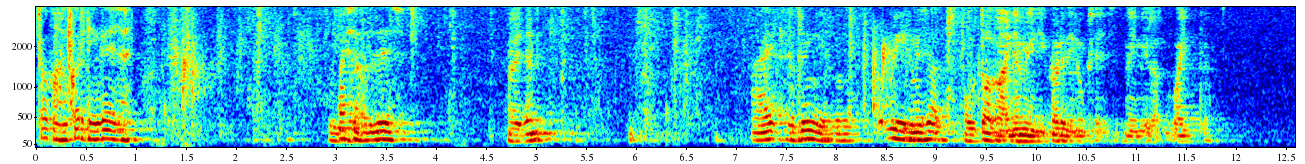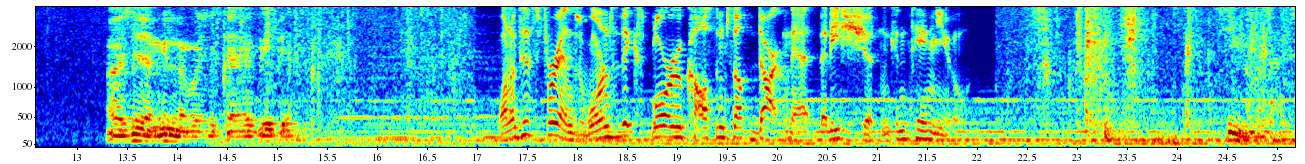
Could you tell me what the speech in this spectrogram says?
Taga on kardin ka ees või? paistavad veel ees. ma ei. äkki saab ringi tulla. viigime sealt. oh, taga on jah mingi kardin ukse ees, või millal, vaip. see on küll nagu siuke creepy. One of his friends warns the explorer who calls himself Darknet that he shouldn't continue. sinna ma ei läheks.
